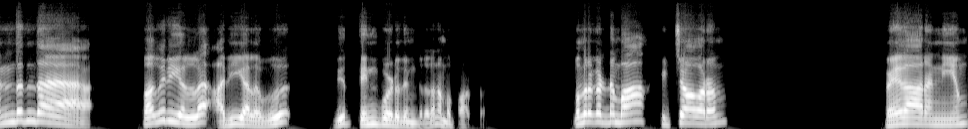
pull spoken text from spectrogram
எந்தெந்த பகுதிகளில் அதிக அளவு இது தென்படுதுன்றதை நம்ம பார்க்கலாம் முதற்கட்டமா பிச்சாவரம் வேதாரண்யம்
